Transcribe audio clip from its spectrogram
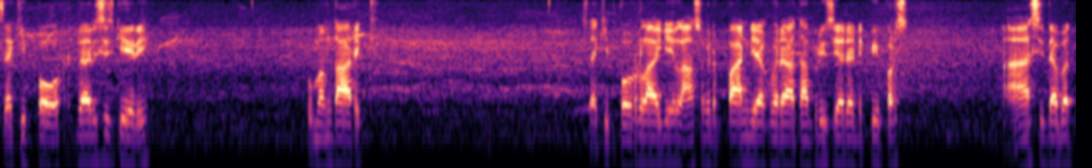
Zaki Por dari sisi kiri. Umam tarik Zaki Por lagi langsung ke depan dia kepada Tabrizia dan Peepers masih dapat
